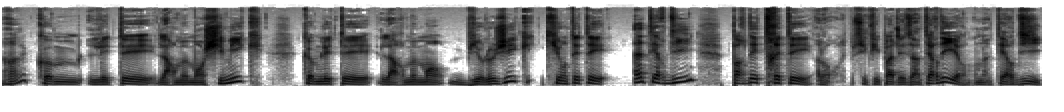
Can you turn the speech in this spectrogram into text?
Hein, comme l'était l'armement chimique, comme l'était l'armement biologique, qui ont été interdits par des traités. Alors, il ne suffit pas de les interdire, on interdit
